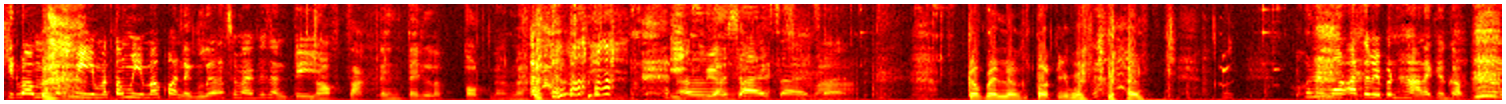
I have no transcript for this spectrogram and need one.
คิดว่ามันต้องมี มันต้องมีมากกว่าหนึ่งเรื่องใช่ไหมพี่สันติ นอกจากเต้นเต้นๆแล้วตดนะมันมีอีกเออเรื่องใช่ใช่หนึ่งใช่ ว่า ก็เป็นเรื่องตดอีกเหมือนกัน คุณแมมมอสอาจจะมีปัญหาอะไรเกี่ยวกับเรื่อง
